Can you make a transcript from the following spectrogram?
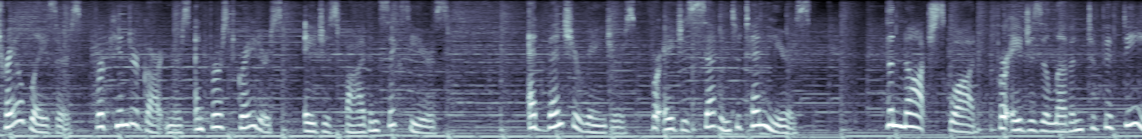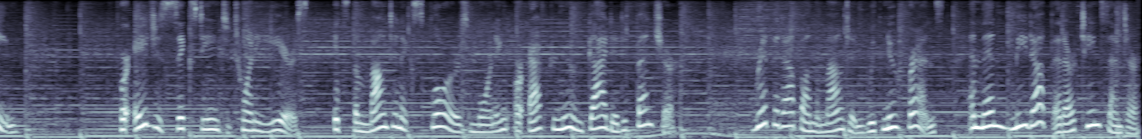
Trailblazers for kindergartners and first graders ages 5 and 6 years. Adventure Rangers for ages 7 to 10 years. The Notch Squad for ages 11 to 15. For ages 16 to 20 years, it's the Mountain Explorers morning or afternoon guided adventure. Rip it up on the mountain with new friends and then meet up at our teen center.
